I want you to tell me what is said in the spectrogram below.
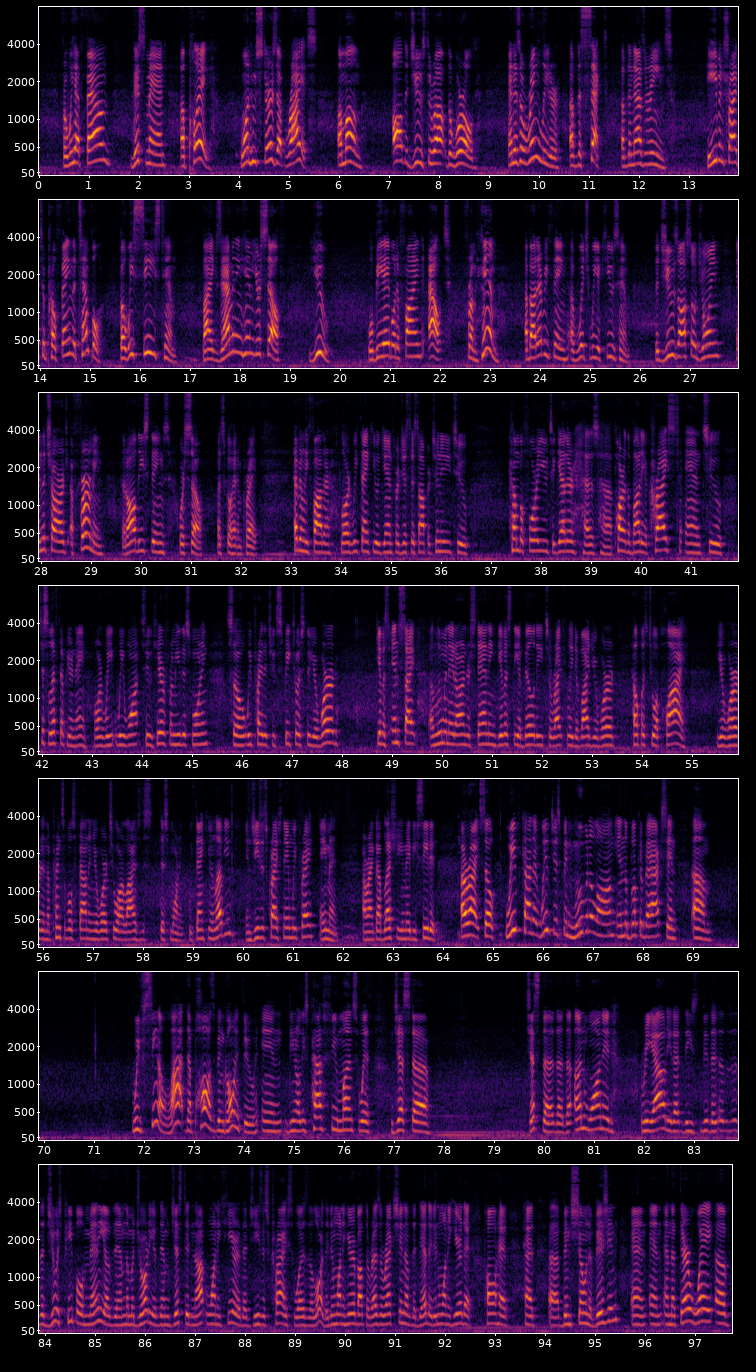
For we have found this man a plague, one who stirs up riots among all the Jews throughout the world and is a ringleader of the sect of the Nazarenes. He even tried to profane the temple, but we seized him. By examining him yourself, you will be able to find out from him about everything of which we accuse him. The Jews also joined in the charge, affirming that all these things were so. Let's go ahead and pray. Heavenly Father, Lord, we thank you again for just this opportunity to come before you together as uh, part of the body of Christ and to just lift up your name. Lord, we, we want to hear from you this morning. So we pray that you'd speak to us through your word. Give us insight, illuminate our understanding, give us the ability to rightfully divide your word. Help us to apply your word and the principles found in your word to our lives this, this morning. We thank you and love you. In Jesus Christ's name we pray. Amen. All right, God bless you. You may be seated. All right, so we've kind of we've just been moving along in the book of Acts, and um, we've seen a lot that Paul's been going through in you know these past few months with just uh, just the, the the unwanted reality that these the, the, the Jewish people, many of them, the majority of them, just did not want to hear that Jesus Christ was the Lord. They didn't want to hear about the resurrection of the dead. They didn't want to hear that Paul had had uh, been shown a vision, and and and that their way of,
